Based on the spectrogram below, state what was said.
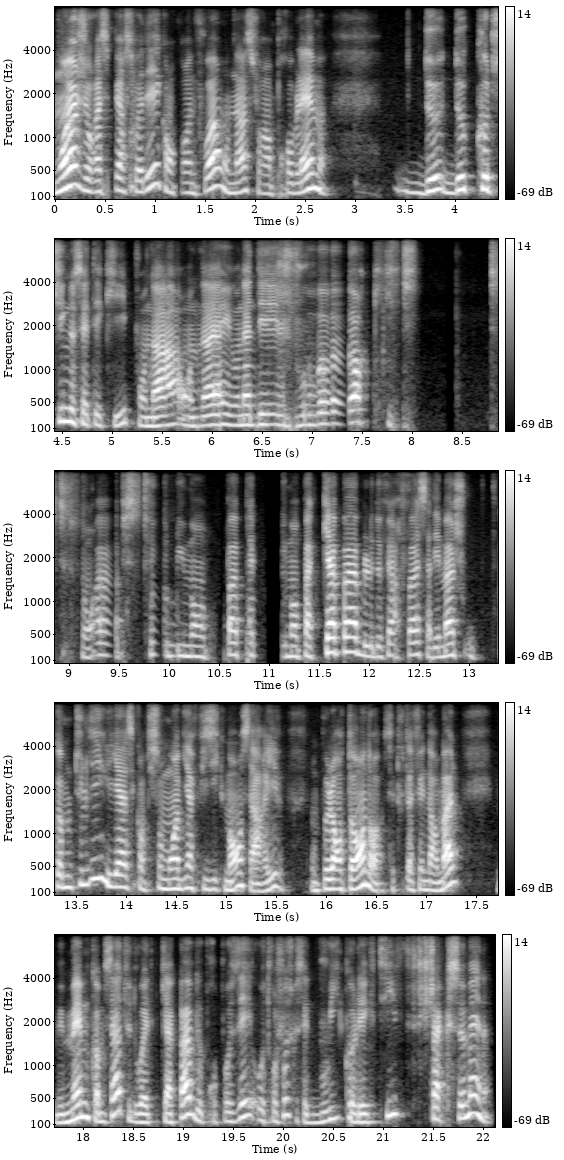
Moi, je reste persuadé qu'encore une fois, on a sur un problème de, de, coaching de cette équipe. On a, on a, on a des joueurs qui absolument pas, absolument pas capables de faire face à des matchs où, comme tu le dis, Elias, quand ils sont moins bien physiquement, ça arrive, on peut l'entendre, c'est tout à fait normal. Mais même comme ça, tu dois être capable de proposer autre chose que cette bouillie collective chaque semaine.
